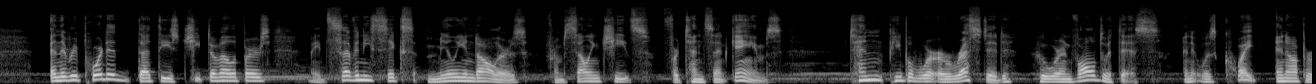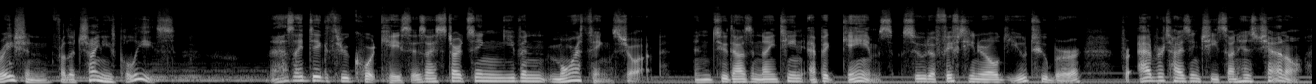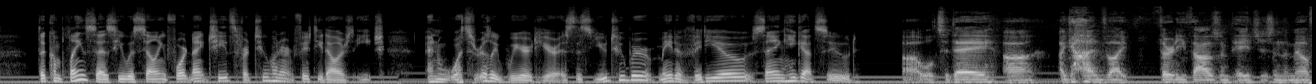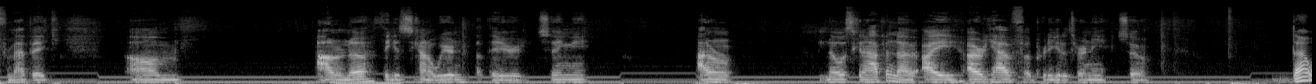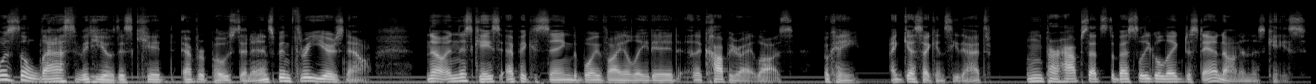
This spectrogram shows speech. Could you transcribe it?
And they reported that these cheat developers made $76 million from selling cheats for Tencent games. 10 people were arrested who were involved with this, and it was quite an operation for the Chinese police. As I dig through court cases, I start seeing even more things show up. In 2019, Epic Games sued a 15 year old YouTuber for advertising cheats on his channel. The complaint says he was selling Fortnite cheats for $250 each. And what's really weird here is this YouTuber made a video saying he got sued. Uh, well, today uh, I got like 30,000 pages in the mail from Epic um, I don't know. I think it's kind of weird that they're suing me. I don't know what's gonna happen. I, I, I already have a pretty good attorney, so. That was the last video this kid ever posted, and it's been three years now. Now, in this case, Epic is saying the boy violated the copyright laws. Okay, I guess I can see that. Mm, perhaps that's the best legal leg to stand on in this case.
